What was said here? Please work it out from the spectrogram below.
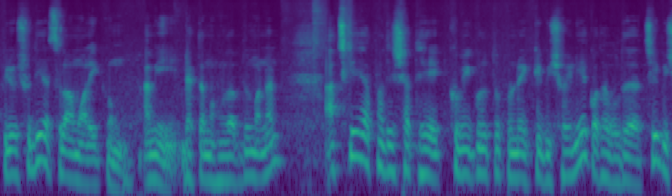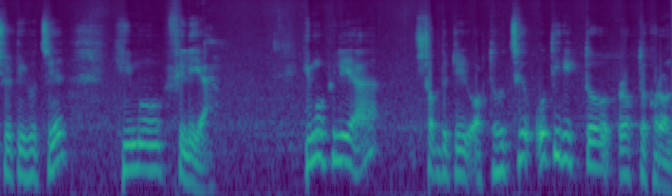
প্রিয় সুদী আসসালামু আলাইকুম। আমি ডাক্তার মোহাম্মদ আব্দুল মান্নান। আজকে আপনাদের সাথে খুবই গুরুত্বপূর্ণ একটি বিষয় নিয়ে কথা বলতে যাচ্ছি। বিষয়টি হচ্ছে হিমোফিলিয়া। হিমোফিলিয়া শব্দটির অর্থ হচ্ছে অতিরিক্ত রক্তক্ষরণ।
